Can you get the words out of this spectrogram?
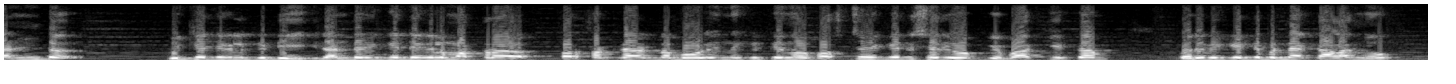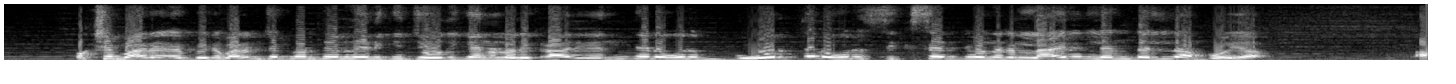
രണ്ട് വിക്കറ്റുകൾ കിട്ടി. രണ്ട് വിക്കറ്റുകളും അത്ര പെർഫെക്റ്റ് ആയിട്ടുള്ള ബോളിൽ നിന്ന് കിട്ടിയെന്ന് ഫസ്റ്റ് വിക്കറ്റ് ശരി ഓക്കെ ബാക്കിയൊക്കെ ഒരു വിക്കറ്റ് പിന്നെ കളഞ്ഞു. പക്ഷെ പിന്നെ വരുൺ ചക്രവർത്തി എനിക്ക് ചോദിക്കാനുള്ള ഒരു കാര്യം. എന്തിനാ ഒരു ഒരുത്തന് ഒരു സിക്സ് അടിച്ച് വന്നിട്ട് ലൈനിൽ എന്തെല്ലാം പോയാ? ആ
